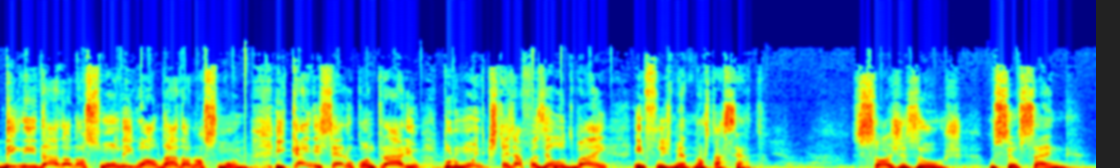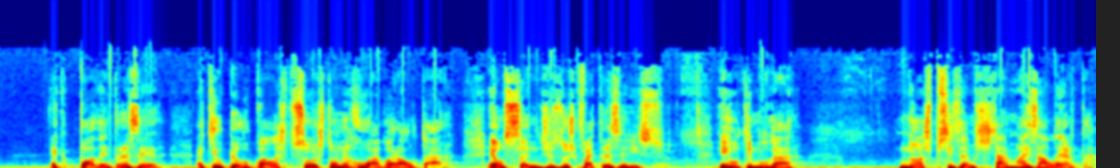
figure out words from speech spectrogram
dignidade ao nosso mundo, igualdade ao nosso mundo. E quem disser o contrário, por muito que esteja a fazê-lo de bem, infelizmente não está certo. Só Jesus, o seu sangue, é que podem trazer aquilo pelo qual as pessoas estão na rua agora a lutar. É o sangue de Jesus que vai trazer isso. Em último lugar, nós precisamos estar mais alerta,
